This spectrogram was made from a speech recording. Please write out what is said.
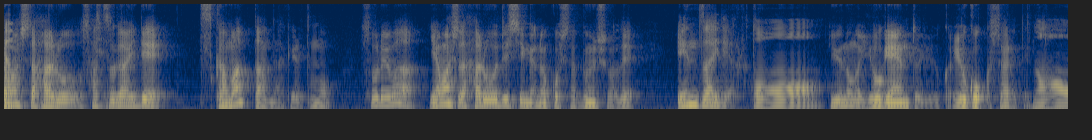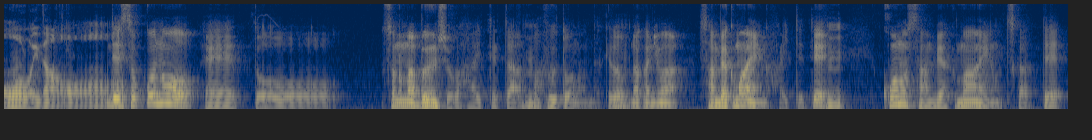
山下春夫殺害で捕まったんだけれどもそれは山下春夫自身が残した文章で冤罪であるおというのが予言というか予告されてる。でそこの、えーっとそのまあ文章が入ってた、まあ、封筒なんだけど、中には300万円が入ってて、うん。この300万円を使って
